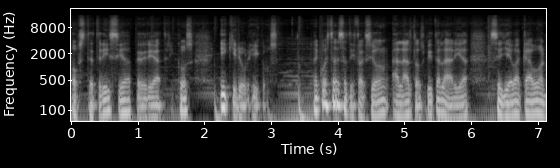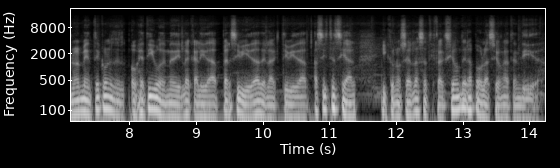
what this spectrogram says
obstetricia, pediátricos y quirúrgicos. La encuesta de satisfacción al alta hospitalaria se lleva a cabo anualmente con el objetivo de medir la calidad percibida de la actividad asistencial y conocer la satisfacción de la población atendida.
